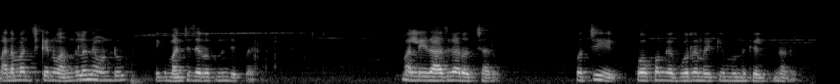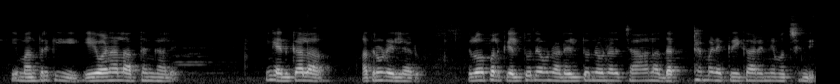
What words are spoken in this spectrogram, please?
మన మంచికి నువ్వు అందులోనే ఉండు. నీకు మంచి జరుగుతుందని చెప్పాడు. మళ్ళీ రాజుగారు వచ్చారు వచ్చి కోపంగా గుర్రం ఎక్కి ముందుకు వెళ్తున్నాడు ఈ మంత్రికి ఏమనాలో అర్థం కాలే. ఇంక వెనకాల అతను కూడా వెళ్ళాడు లోపలికి వెళ్తూనే ఉన్నాడు వెళ్తూనే ఉన్నాడు. చాలా దట్టమైన క్రీకారణ్యం వచ్చింది.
